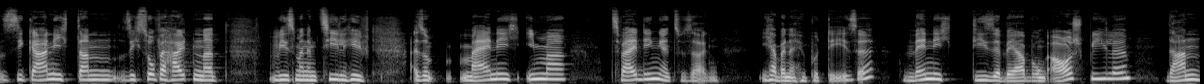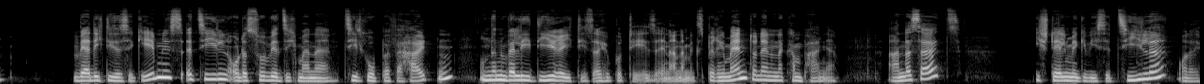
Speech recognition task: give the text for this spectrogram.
sie gar nicht dann sich so verhalten hat, wie es meinem Ziel hilft. Also meine ich immer zwei Dinge zu sagen. Ich habe eine Hypothese. Wenn ich diese Werbung ausspiele, dann werde ich dieses Ergebnis erzielen oder so wird sich meine Zielgruppe verhalten und dann validiere ich diese Hypothese in einem Experiment oder in einer Kampagne. Andererseits, ich stelle mir gewisse Ziele oder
